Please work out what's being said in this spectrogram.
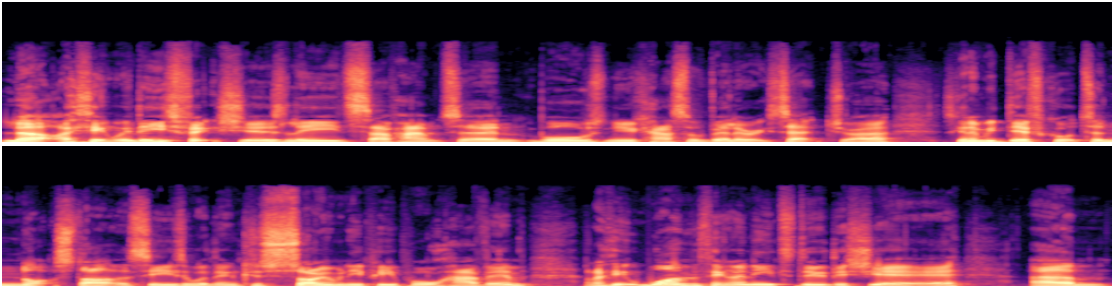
Look, I think with these fixtures, Leeds, Southampton, Wolves, Newcastle, Villa, etc., it's going to be difficult to not start the season with him because so many people have him. And I think one thing I need to do this year, um,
